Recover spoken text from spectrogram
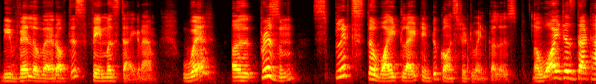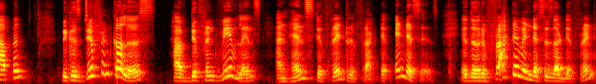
be well aware of this famous diagram where a prism splits the white light into constituent colors. Now why does that happen? Because different colors have different wavelengths and hence different refractive indices. If the refractive indices are different,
